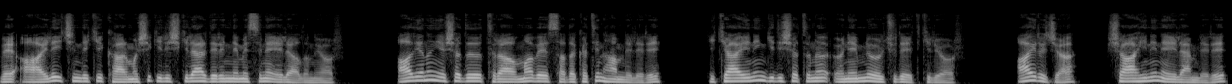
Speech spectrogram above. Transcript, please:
ve aile içindeki karmaşık ilişkiler derinlemesine ele alınıyor. Alya'nın yaşadığı travma ve sadakatin hamleleri, hikayenin gidişatını önemli ölçüde etkiliyor. Ayrıca, Şahin'in eylemleri,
